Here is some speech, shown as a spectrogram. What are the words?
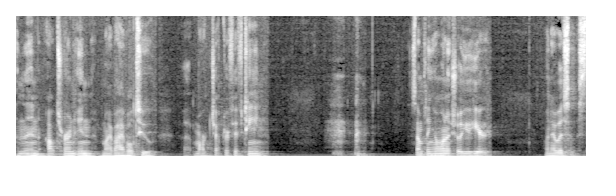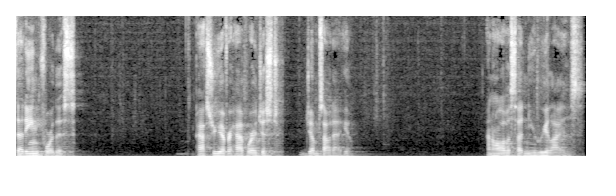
And then I'll turn in my Bible to uh, Mark chapter 15. Something I want to show you here. When I was studying for this, Pastor, you ever have where it just jumps out at you? And all of a sudden you realize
